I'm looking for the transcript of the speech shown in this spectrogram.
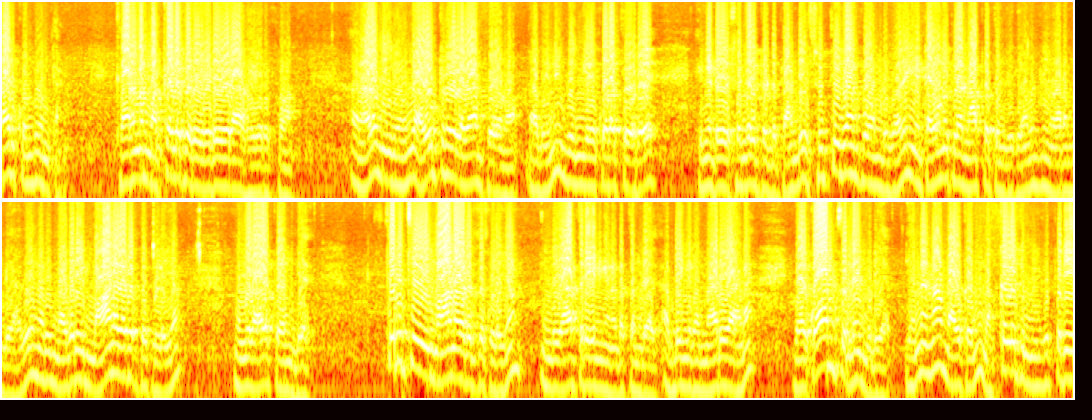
மாதிரி கொண்டு வந்துட்டாங்க. காரணம் மக்களுக்கு அது இடையூறாக இருக்கும். அதனால் நீங்கள் வந்து அவுட்டரில் தான் போகணும். அப்படின்னு இப்போ இங்கே குளத்தூர் எங்கிட்ட செங்கல்பட்டு தாண்டி சுற்றி தான் போக முடியாது இங்கே டவுனுக்குள்ளே நாற்பத்தஞ்சு கிலோமீட்டர் நீங்கள் வர முடியாது. அதே மாதிரி மதுரை மாநகரத்துக்குள்ளேயும் உங்களால் போக முடியாது. திருச்சி மாநகரத்துக்குள்ளேயும் இந்த யாத்திரையை நீங்கள் நடத்த முடியாது. அப்படிங்கிற மாதிரியான இந்த கோயம்புத்தூர்லேயும் முடியாது. என்னென்னா அதுக்கு வந்து மக்களுக்கு மிகப்பெரிய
